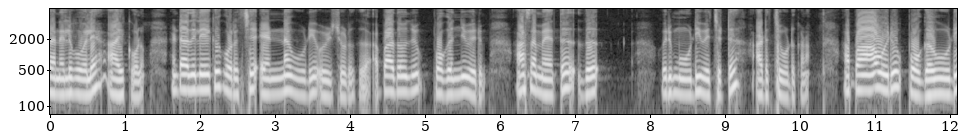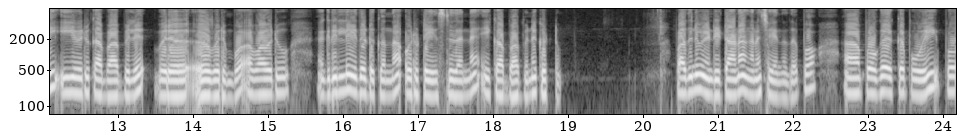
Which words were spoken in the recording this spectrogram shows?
കനൽ പോലെ ആയിക്കോളും. എന്നിട്ട് അതിലേക്ക് കുറച്ച് എണ്ണ കൂടി ഒഴിച്ചു കൊടുക്കുക. അപ്പോൾ അതൊരു പുകഞ്ഞു വരും. ആ സമയത്ത് ഇത് ഒരു മൂടി വെച്ചിട്ട് അടച്ചു കൊടുക്കണം. അപ്പോൾ ആ ഒരു പുക കൂടി ഈ ഒരു കബാബിൽ വരുമ്പോൾ ആ ഒരു ഗ്രില്ല് ചെയ്തെടുക്കുന്ന ഒരു ടേസ്റ്റ് തന്നെ ഈ കബാബിന് കിട്ടും. അപ്പോൾ അതിന് വേണ്ടിയിട്ടാണ് അങ്ങനെ ചെയ്യുന്നത്. ഇപ്പോൾ പുകയൊക്കെ പോയി ഇപ്പോൾ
